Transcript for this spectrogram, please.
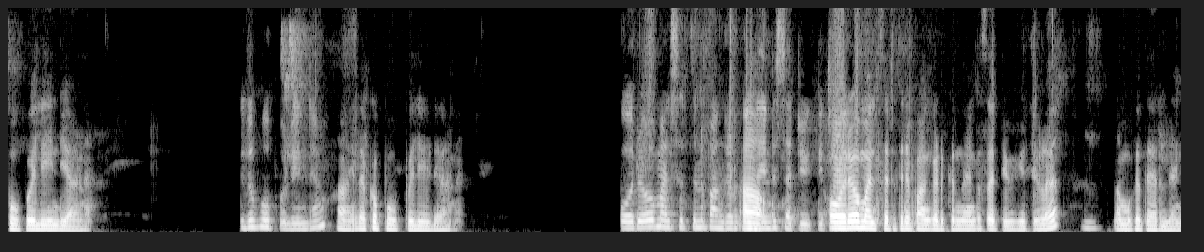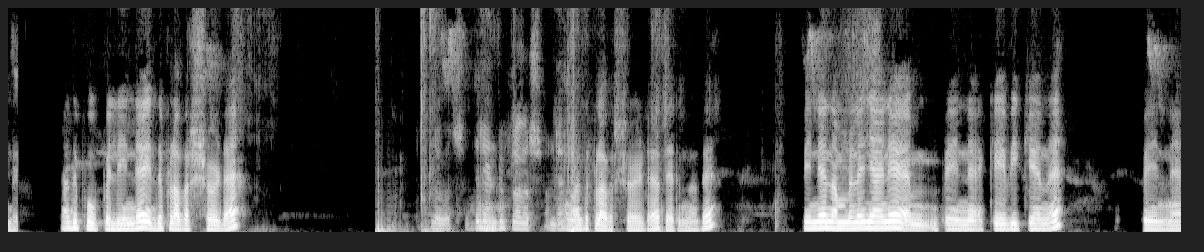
പൂപ്പൊലിന്റെ ആണ് ഇത് പൂപ്പലിന്റെ ആ ഇതൊക്കെ പൂപ്പലിയുടെ ആണ് ഓരോ മത്സരത്തിന് പങ്കെടുക്കുന്നതിന്റെ സർട്ടിഫിക്കറ്റ് ഓരോ മത്സരത്തിന് പങ്കെടുക്കുന്നതിന്റെ സർട്ടിഫിക്കറ്റുകൾ നമുക്ക് തരലുണ്ട്. അത് പൂപ്പലിന്റെ ഇത് ഫ്ലവർ ഷോയുടെ അത് ഫ്ലവർ ഷോയുടെ തരുന്നത്. പിന്നെ നമ്മൾ ഞാൻ പിന്നെ കെ വി കെന്ന് പിന്നെ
